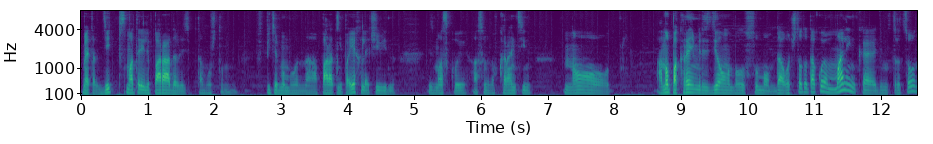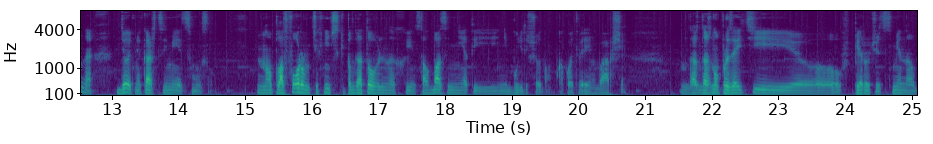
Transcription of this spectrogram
У меня там дети посмотрели, порадовались, потому что в Питер мы на парад не поехали, очевидно, из Москвы, особенно в карантин. Но оно, по крайней мере, сделано было с умом. Да, вот что-то такое маленькое, демонстрационное делать, мне кажется, имеет смысл но платформ технически подготовленных и инсталл-базы нет и не будет еще там какое-то время вообще. Должно произойти э, в первую очередь смена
